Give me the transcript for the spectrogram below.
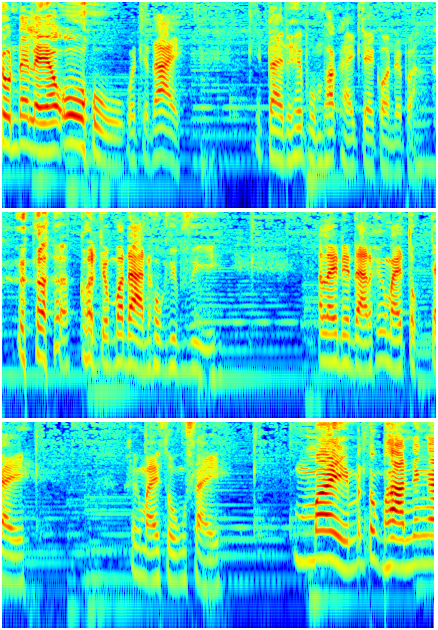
ชนได้แล้ว โอ้โหกว่าจะได้นี่ตายเดี๋ยวให้ผมพักหายใจก่อนได้ปะก่อนจะมาด่านหกสิบสี่อะไรเนี่ยด่านเครื่องหมายตกใจ เครื่องหมายสงสัย ไม่ มันต้องผ่านยังไง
